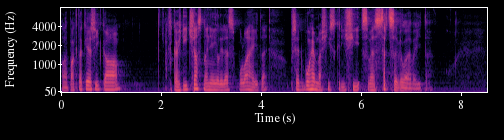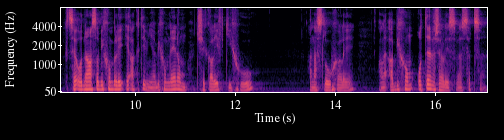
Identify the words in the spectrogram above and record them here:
Ale pak také říká, v každý čas na něj lidé spolehejte, před Bohem naší skrýší své srdce vylévejte. Chce od nás, abychom byli i aktivní, abychom nejenom čekali v tichu a naslouchali, ale abychom otevřeli své srdce,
